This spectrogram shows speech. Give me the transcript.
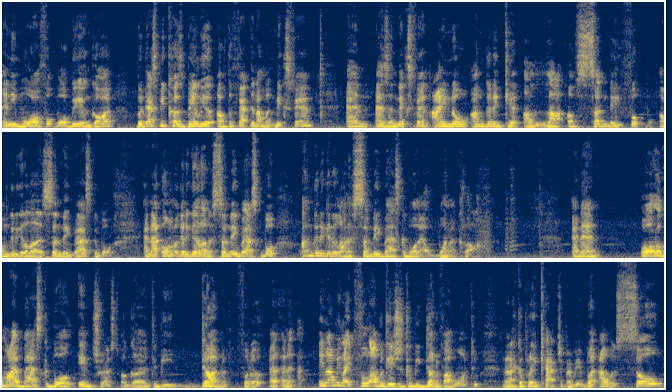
anymore, football being gone. But that's because mainly of the fact that I'm a Knicks fan, and as a Knicks fan, I know I'm gonna get a lot of Sunday football. I'm gonna get a lot of Sunday basketball, and not only am I gonna get a lot of Sunday basketball, I'm gonna get a lot of Sunday basketball at one o'clock, and then all of my basketball interests are going to be done for the and, and you know what I mean like full obligations could be done if I want to, and I could play catch up every. Year. But I was so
